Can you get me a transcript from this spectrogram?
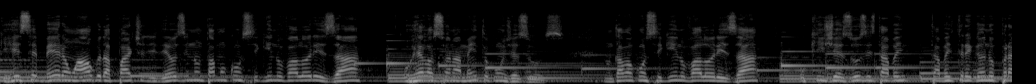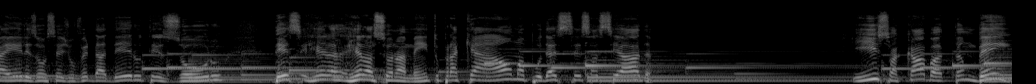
que receberam algo da parte de Deus e não estavam conseguindo valorizar o relacionamento com Jesus, não estavam conseguindo valorizar o que Jesus estava, estava entregando para eles, ou seja, o verdadeiro tesouro desse relacionamento para que a alma pudesse ser saciada. E isso acaba também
